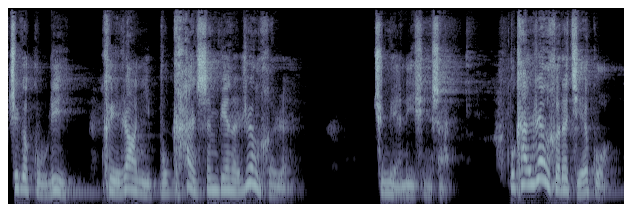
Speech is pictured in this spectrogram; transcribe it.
这个鼓励可以让你不看身边的任何人，去勉励行善，不看任何的结果，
